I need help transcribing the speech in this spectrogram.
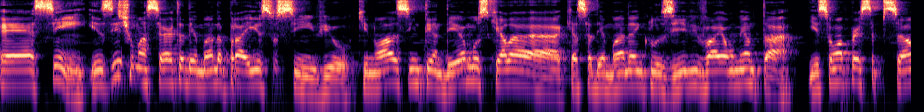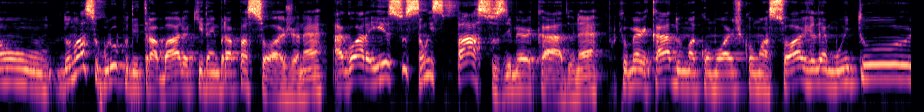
É, sim, existe uma certa demanda para isso, sim, viu? Que nós entendemos que, ela, que essa demanda, inclusive, vai aumentar. Isso é uma percepção do nosso grupo de trabalho aqui da Embrapa Soja, né? Agora, isso são espaços de mercado, né? Porque o mercado, uma commodity como a soja, ele é muito,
